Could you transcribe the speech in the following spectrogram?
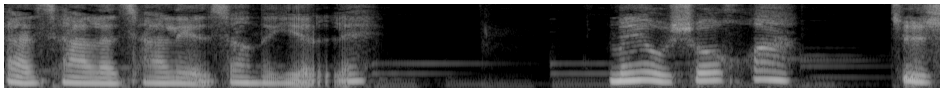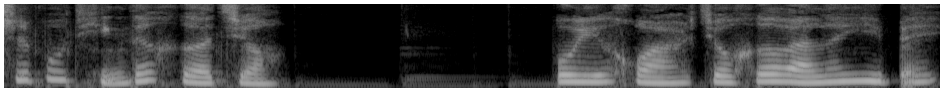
他擦了擦脸上的眼泪，没有说话，只是不停的喝酒。不一会儿就喝完了一杯。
